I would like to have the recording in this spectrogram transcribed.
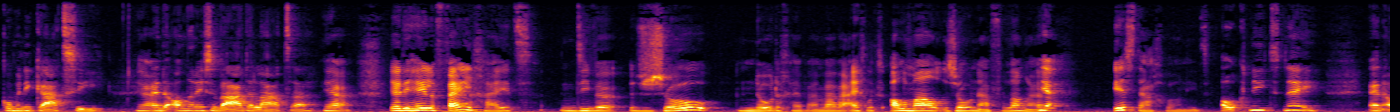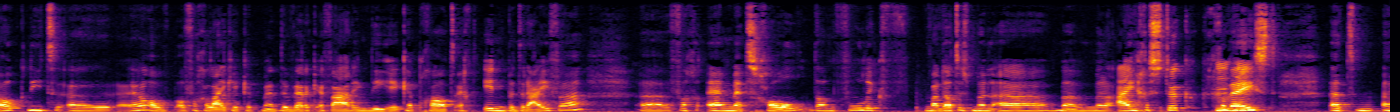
communicatie. ja. En de ander in zijn waarde laten. Ja. ja, die hele veiligheid die we zo nodig hebben en waar we eigenlijk allemaal zo naar verlangen, Ja. is daar gewoon niet. Ook niet, nee. En ook niet, eh, al, al vergelijk ik het met de werkervaring die ik heb gehad, echt in bedrijven eh, en met school, dan voel ik, maar dat is mijn, eh, mijn, mijn eigen stuk Mhm. geweest, het, eh,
